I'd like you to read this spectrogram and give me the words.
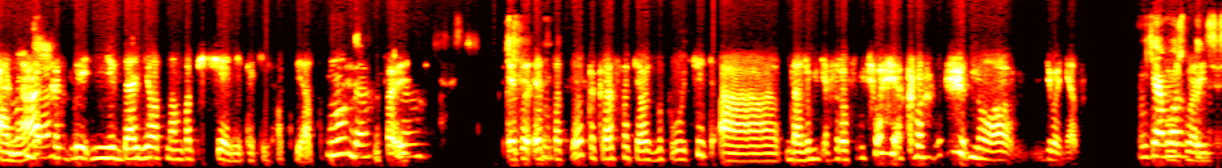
Она ну, да. как бы не дает нам вообще никаких ответов. Ну да. То есть, да. Это, этот ответ как раз хотелось бы получить, а даже мне взрослому человеку, но его нет. Я, может быть,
